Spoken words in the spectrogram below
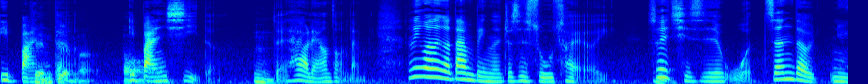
一般的一般系的。嗯，对，它有两种蛋饼。另外那个蛋饼呢，就是酥脆而已。所以嗯其实我真的，你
